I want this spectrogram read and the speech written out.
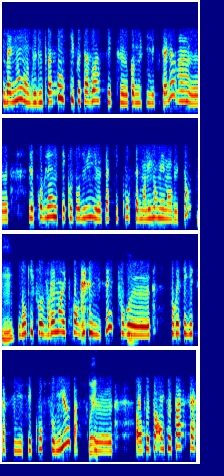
Ben non, de toute façon, ce qu'il faut savoir, c'est que, comme je disais tout à l'heure, hein, le problème, c'est qu'aujourd'hui, euh, faire ses courses, ça demande énormément de temps. Mmh. Donc, il faut vraiment être organisé pour, mmh. euh, pour essayer de faire ses, courses au mieux parce que on peut pas on peut pas faire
